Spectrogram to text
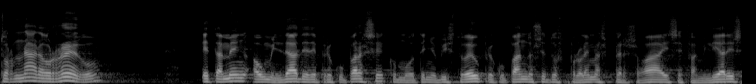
tornar ao rego e tamén a humildade de preocuparse, como teño visto eu, preocupándose dos problemas persoais e familiares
